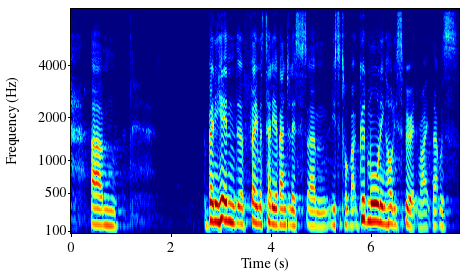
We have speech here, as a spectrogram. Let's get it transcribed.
um, Benny Hinn, the famous televangelist, um, used to talk about "Good Morning, Holy Spirit." Right? That was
